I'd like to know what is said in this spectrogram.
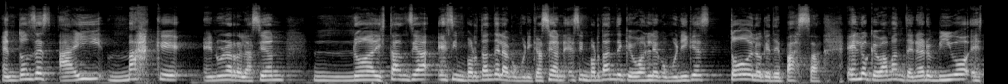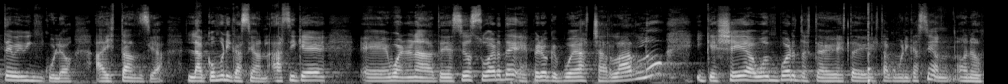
Entonces ahí, más que en una relación no a distancia, es importante la comunicación, es importante que vos le comuniques todo lo que te pasa. Es lo que va a mantener vivo este vínculo a distancia, la comunicación. Así que, eh, bueno, nada, te deseo suerte, espero que puedas charlarlo y que llegue a buen puerto este- este- esta comunicación, ¿o no?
